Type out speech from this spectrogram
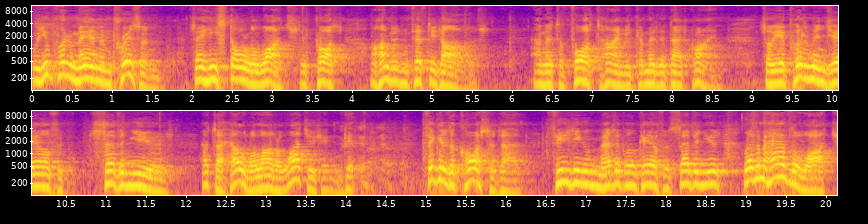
When you put a man in prison, say he stole a watch that cost $150, and it's the fourth time he committed that crime. So you put him in jail for seven years. That's a hell of a lot of watches you can get. Figure the cost of that. Feeding him medical care for seven years. Let him have the watch.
